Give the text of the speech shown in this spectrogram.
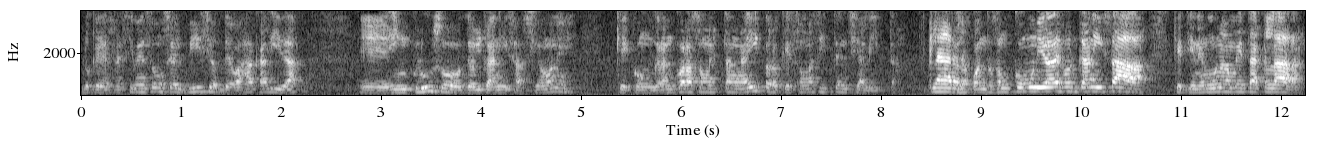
lo que reciben son servicios de baja calidad, eh, incluso de organizaciones que con gran corazón están ahí, pero que son asistencialistas. Claro. cuando son comunidades organizadas que tienen una meta clara,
